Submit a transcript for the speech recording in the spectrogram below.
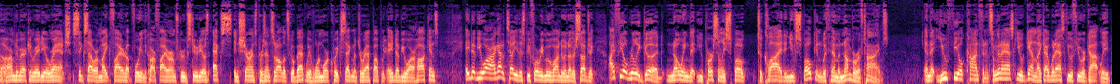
Armed American Radio Ranch, six hour mic fired up for you in the Kahr Firearms Group studios. X Insurance presents it all. Let's go back. We have one more quick segment to wrap up with AWR Hawkins. AWR, I got to tell you this before we move on to another subject. I feel really good knowing that you personally spoke to Clyde and you've spoken with him a number of times and that you feel confident. So I'm going to ask you again, like I would ask you if you were Gottlieb.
